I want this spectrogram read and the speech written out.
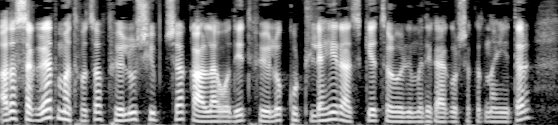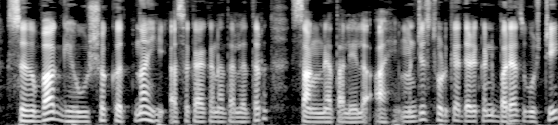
आता सगळ्यात महत्त्वाचा फेलोशिपच्या कालावधीत फेलो कुठल्याही राजकीय चळवळीमध्ये काय करू शकत नाही तर सहभाग घेऊ शकत नाही असं काय करण्यात आलं तर सांगण्यात आलेलं आहे. म्हणजेच थोडक्यात त्या ठिकाणी बऱ्याच गोष्टी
